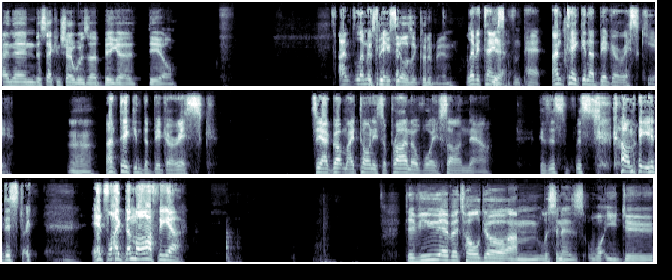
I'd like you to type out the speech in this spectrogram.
and then the second show was a bigger deal I'm, let me as tell you big a deal as it could have been Let me tell you Yeah. something, Pat. I'm taking a bigger risk here. Uh-huh I'm taking the bigger risk. See, I got my Tony Soprano voice on now, because this this comedy industry, it's like the mafia. Have you ever told your um listeners what you do?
